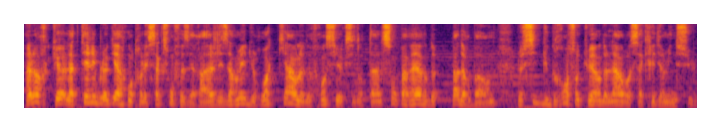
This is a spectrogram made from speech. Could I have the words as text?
Alors que la terrible guerre contre les Saxons faisait rage, les armées du roi Karl de Francie occidentale s'emparèrent de Paderborn, le site du grand sanctuaire de l'arbre sacré d'Irminsul.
